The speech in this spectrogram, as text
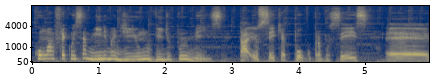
com uma frequência mínima de um vídeo por mês, tá? Eu sei que é pouco para vocês, é,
